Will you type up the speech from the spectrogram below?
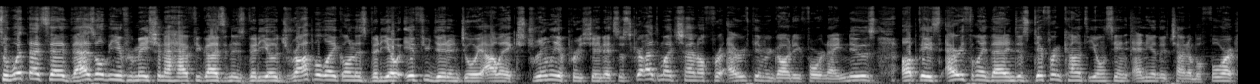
So with that said, that is all the information I have for you guys in this video. Drop a like on this video if you did enjoy. I would extremely appreciate it. Subscribe to my channel for everything regarding Fortnite news, updates, everything like that, and just different content you don't see on any other channel before.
